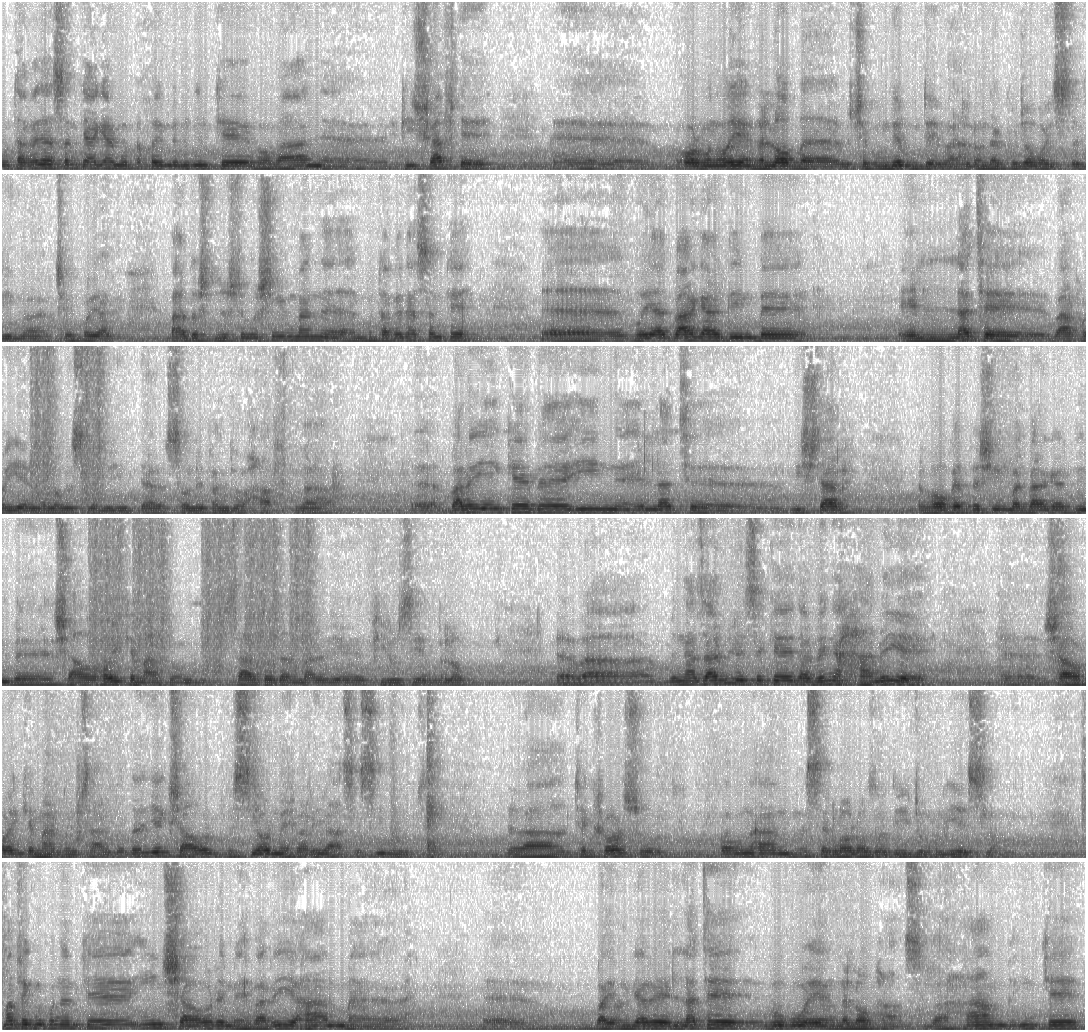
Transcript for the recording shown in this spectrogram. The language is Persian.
معتقد هستم که اگر ما بخوایم ببینیم که واقعا پیشرفت آرمان های انقلاب چگونه بوده و الان در کجا وایستادیم و چه باید برداشت داشته باشیم من معتقد هستم که باید برگردیم به علت برپایی انقلاب اسلامی در سال 57 و برای اینکه به این علت بیشتر واقع بشیم باید برگردیم به شعارهایی که مردم سر دادن برای پیروزی انقلاب. و به نظر می‌رسه که در بین همه شعارهایی که مردم سر دادن یک شعار بسیار محوری و اساسی بود و تکرار شد و اون هم استقلال آزادی جمهوری اسلامی من فکر می‌کنم که این شعار محوری هم بیانگر علت وقوع انقلاب هست و هم اینکه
